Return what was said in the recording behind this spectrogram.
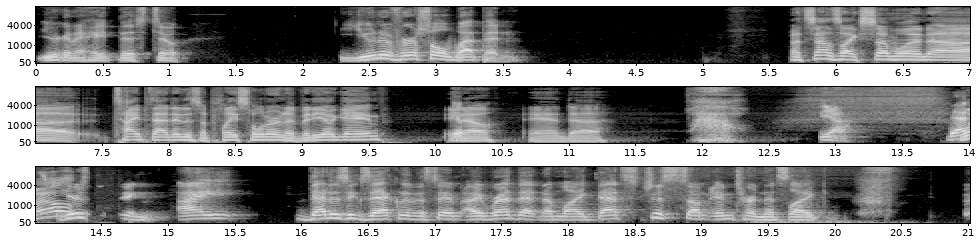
You're gonna hate this too. Universal weapon. That sounds like someone uh typed that in as a placeholder in a video game, you Yep. know? And uh wow. Yeah. That's Well- here's the thing. I that is exactly the same. I read that and I'm like, that's just some intern that's like "Uh,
